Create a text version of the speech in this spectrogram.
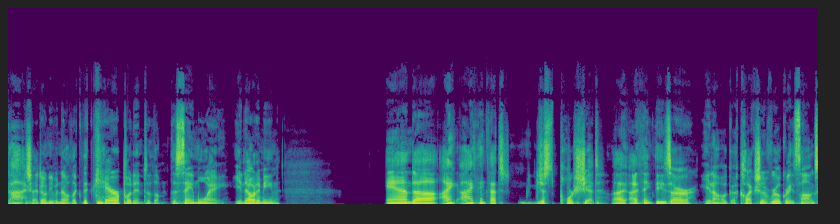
gosh, I don't even know, like the care put into them the same way. You know what I mean? And uh, I I think that's just poor shit. I, I think these are you know a, collection of real great songs.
